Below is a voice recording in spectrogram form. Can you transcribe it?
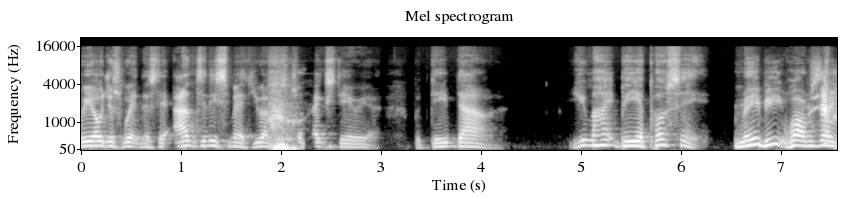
we all just witnessed it. Anthony Smith, you have this tough exterior, but deep down, you might be a pussy. maybe. Well, I was like,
